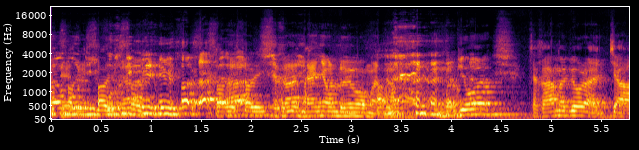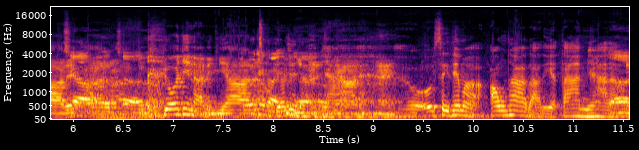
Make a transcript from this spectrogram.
ပြောမိုဒီမိုဒီ sorry sorry စကားလမ်းကြောင်းလွဲသွားမှာသူမပြောစကားမပြောတာကြာတဲ့အခါသူပြောချင်တာတွေများတယ်ပြောချင်တာညာအဲဟိုစိတ်ထဲမှာအောင်းထားတာတွေကတားများတာဒါ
